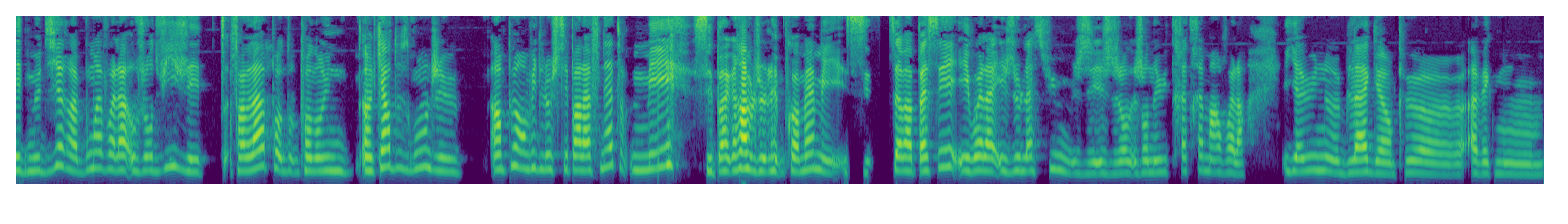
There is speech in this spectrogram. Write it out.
Et de me dire, bon, bah, voilà, aujourd'hui, j'ai. Enfin, là, pendant, pendant une, un quart de seconde, j'ai un peu envie de le jeter par la fenêtre, mais c'est pas grave, je l'aime quand même et ça va passer. Et voilà, et je l'assume. J'en ai, eu très très marre. Voilà. Il y a eu une blague un peu avec mon,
